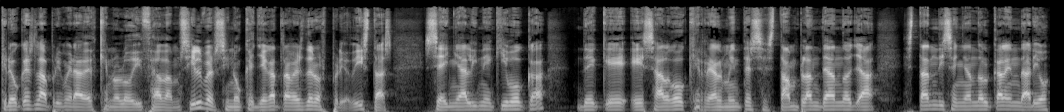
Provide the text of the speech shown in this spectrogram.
Creo que es la primera vez que no lo dice Adam Silver, sino que llega a través de los periodistas. Señal inequívoca de que es algo que realmente se están planteando ya, están diseñando el calendario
